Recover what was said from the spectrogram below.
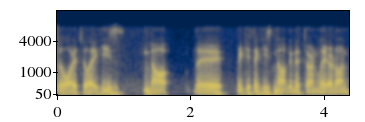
the loyalty like he's not the make you think he's not going to turn later on.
